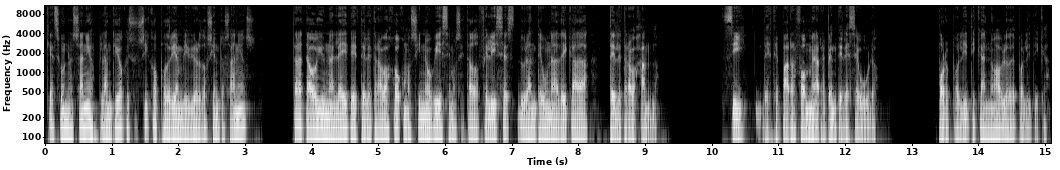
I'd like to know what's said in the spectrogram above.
que hace unos años planteó que sus hijos podrían vivir 200 años, trata hoy una ley de teletrabajo como si no hubiésemos estado felices durante una década teletrabajando. Sí, de este párrafo me arrepentiré seguro. Por política no hablo de política,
